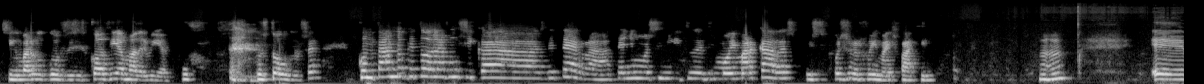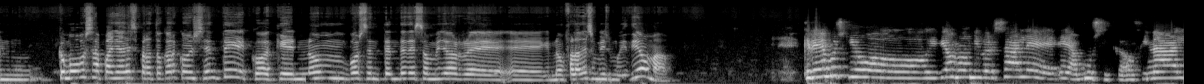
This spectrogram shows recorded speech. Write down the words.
Sin embargo, cos de Escocia, madre mía, uf, costou, non sei. Eh? Contando que todas as músicas de terra teñen unhas similitudes moi marcadas, pois, pois nos foi máis fácil. Uh -huh. Eh, como vos apañades para tocar con xente coa que non vos entendedes o mellor, eh, eh, non falades o mesmo idioma? Creemos que o idioma universal é, é a música. Ao final,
